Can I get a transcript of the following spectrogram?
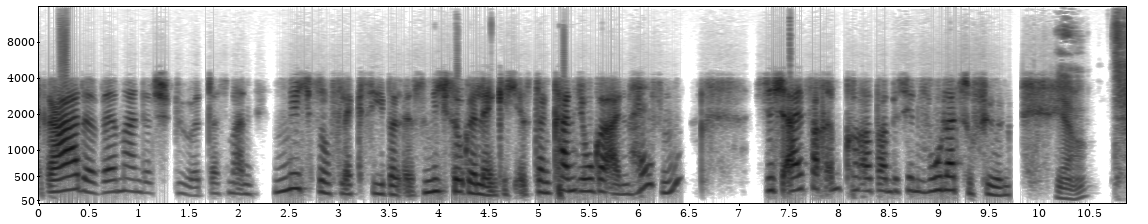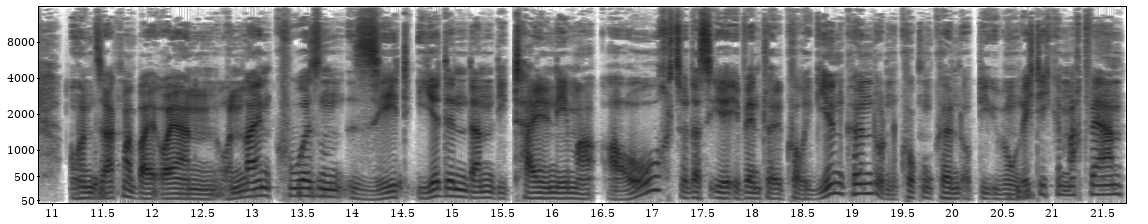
Gerade wenn man das spürt, dass man nicht so flexibel ist, nicht so gelenkig ist, dann kann Yoga einem helfen, sich einfach im Körper ein bisschen wohler zu fühlen. Ja. Und sag mal, bei euren Online-Kursen seht ihr denn dann die Teilnehmer auch, so dass ihr eventuell korrigieren könnt und gucken könnt, ob die Übungen richtig gemacht werden?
